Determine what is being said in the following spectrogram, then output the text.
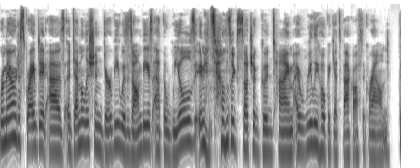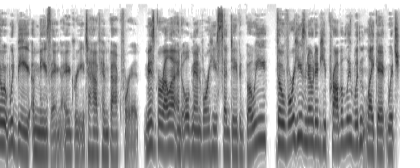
Romero described it as a demolition derby with zombies at the wheels, and it sounds like such a good time. I really hope it gets back off the ground. Though it would be amazing, I agree, to have him back for it. Ms. Barella and Old Man Voorhees said David Bowie, though Voorhees noted he probably wouldn't like it, which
